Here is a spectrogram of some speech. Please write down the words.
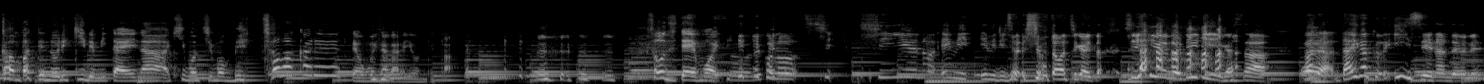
頑張って乗り切るみたいな気持ちもめっちゃわかるって思いながら読んでた。総じてエモい。このし親友のエミエミリーじゃない仕事間違えた親友のリリーがさ まだ大学院生なんだよね。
